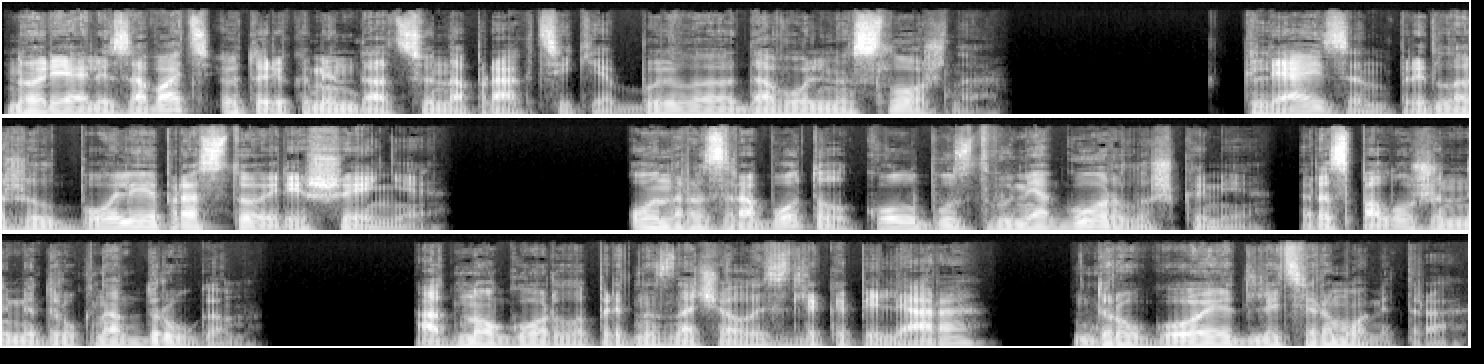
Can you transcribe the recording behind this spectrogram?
Но реализовать эту рекомендацию на практике было довольно сложно. Кляйзен предложил более простое решение. Он разработал колбу с двумя горлышками, расположенными друг над другом. Одно горло предназначалось для капилляра, другое — для термометра.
